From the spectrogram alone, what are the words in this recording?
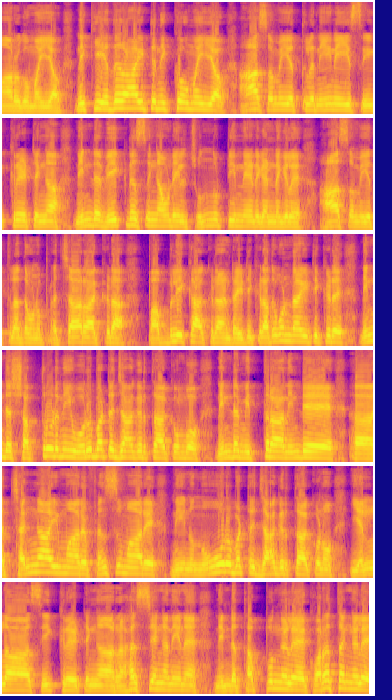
മാറുകയും മയ്യാവും. നിനക്ക് എതിരായിട്ട് നിൽക്കുകയും മയ്യാവും. ആ സമയത്തിൽ നീന ഈ സീക്രട്ടിങ്ങ നിന്റെ വീക്ക്നെസ്സിങ്ങ അവിടെ ചൊന്നുട്ടിന്നേണ്ടുണ്ടെങ്കിൽ ആ സമയം ആ സമയത്തിൽ അതവണ് പ്രചാരാക്കിട പബ്ലിക് ആക്കിടാണ്ട് ഈ അതുകൊണ്ടായിട്ട് അതുകൊണ്ട് ഈ നിന്റെ ശത്രുവിടെ നീ ഒരുപാട് ജാഗ്രത ആക്കുമ്പോൾ നിന്റെ മിത്ര നിന്റെ ചങ്ങായിമാർ ഫ്രണ്ട്സുമാരെ നീ നൂറുപട്ട് ജാഗ്രത ആക്കണോ എല്ലാ സീക്രട്ടിങ്ങ രഹസ്യങ്ങ നീനെ നിന്റെ തപ്പുങ്ങളെ കുറത്തങ്ങളെ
